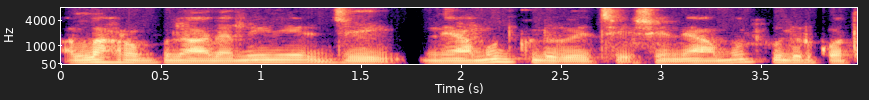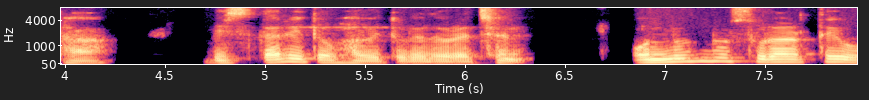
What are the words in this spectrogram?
আল্লাহ রাব্বুল আলামিনের যে নেয়ামতগুলো রয়েছে, সেই নেয়ামতগুলোর কথা বিস্তারিতভাবে তুলে ধরেছেন। অন্যান্য সূরাতেও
